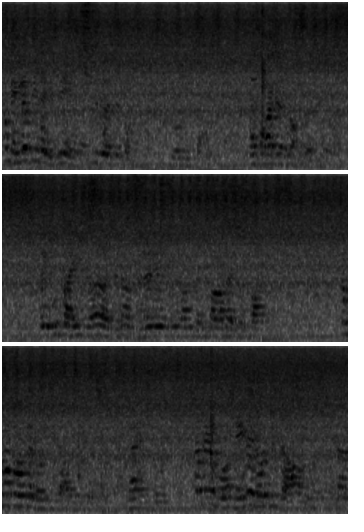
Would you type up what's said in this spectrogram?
它每个边的里面有四个这种逻辑闸，那八个这种逻辑。所以五百一十二乘上十的六次方乘八再乘八，这么多个逻辑闸，对不对？来，那这个模每个逻辑闸，当然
